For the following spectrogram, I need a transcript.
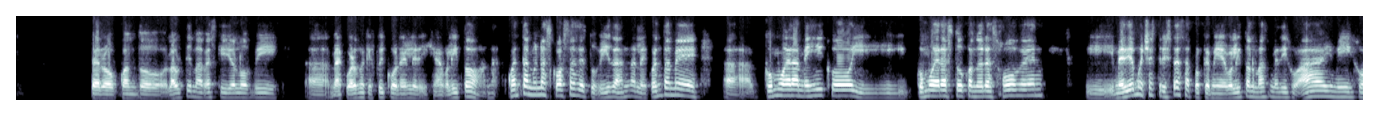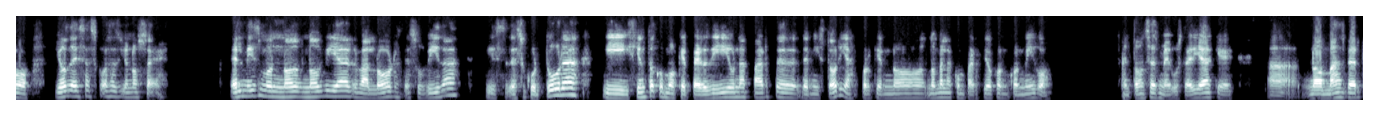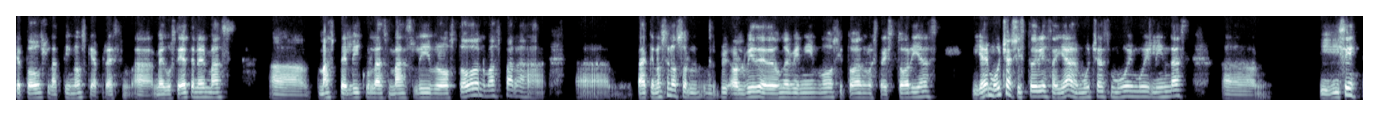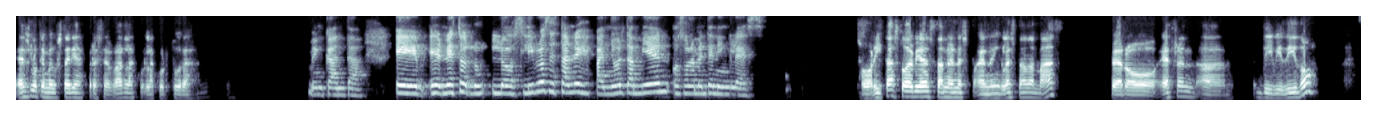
pero cuando la última vez que yo lo vi, ah, me acuerdo que fui con él y le dije, abuelito, cuéntame unas cosas de tu vida, ándale, cuéntame uh, cómo era México y cómo eras tú cuando eras joven. Y me dio mucha tristeza porque mi abuelito nomás me dijo, ay, mi hijo, yo de esas cosas yo no sé. Él mismo no, no veía el valor de su vida de su cultura y siento como que perdí una parte de, mi historia porque no, no me la compartió con, conmigo. Entonces me gustaría que, uh, no más ver que todos latinos que aprecian, uh, me gustaría tener más, uh, más películas, más libros, todo nomás para, para que no se nos olvide de dónde vinimos y todas nuestras historias. Y hay muchas historias allá, muchas muy, muy lindas. Y, sí, es lo que me gustaría, preservar la, la cultura. Me encanta. Eh, Ernesto, ¿los libros están en español también o solamente en inglés? ahorita todavía están en, en inglés nada más, pero Efren ah, dividido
